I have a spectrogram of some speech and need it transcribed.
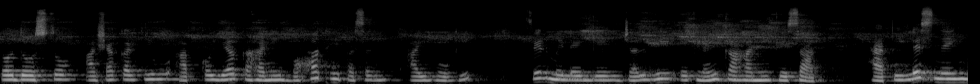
तो दोस्तों, आशा करती हूँ आपको यह कहानी बहुत ही पसंद आई होगी। फिर मिलेंगे जल्द ही एक नई कहानी के साथ। हैप्पी लिसनिंग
